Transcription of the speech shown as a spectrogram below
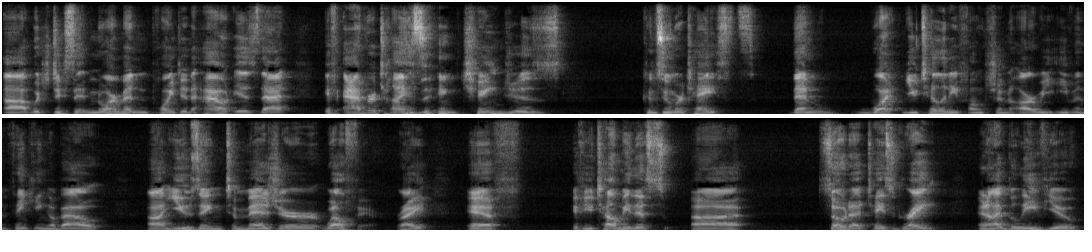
uh, which Dixit and Norman pointed out, is that if advertising changes consumer tastes, then what utility function are we even thinking about uh, using to measure welfare, right? If if you tell me this uh, soda tastes great and I believe you,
